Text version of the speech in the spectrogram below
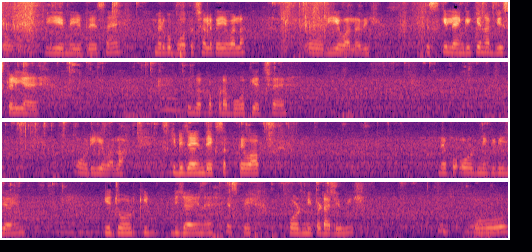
तो ये मेरी ड्रेस है, मेरे को बहुत अच्छा लगा ये वाला और ये वाला भी। इसके लहंगे के ना बीस कड़ियाँ हैं। इसका कपड़ा बहुत ही अच्छा है। और ये वाला, इसकी डिज़ाइन देख सकते हो आप। देखो, ओढ़ने की डिज़ाइन। ये जोड़ की डिज़ाइन है, इस पर फोड़नी पर डाली हुई। तो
